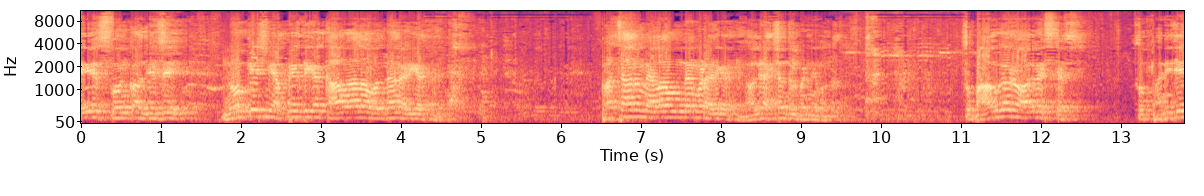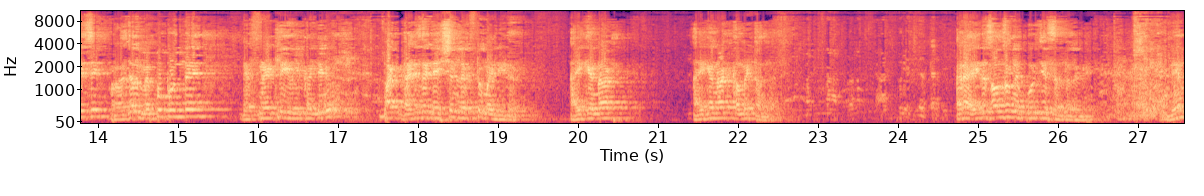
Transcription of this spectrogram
IVS phone కాల్ చేసి లోకేష్ మీ అభ్యర్థిగా కావాలా వద్దా అని అడిగారు ప్రచారం ఎలా ఉందని కూడా అడిగారు ఆల్రెడీ అక్షంతలు పడినాయి మాకు. సో బాబు గారు ఆల్వేస్ టెస్ట్ సో పని చేసి ప్రజలు మెప్పు పొందే definitely will continue but that is the decision left to my leader I can not I can not commit on that అరే ఐదు సంవత్సరాలు నేను పూర్తి చేశాను తల్లి. నేను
